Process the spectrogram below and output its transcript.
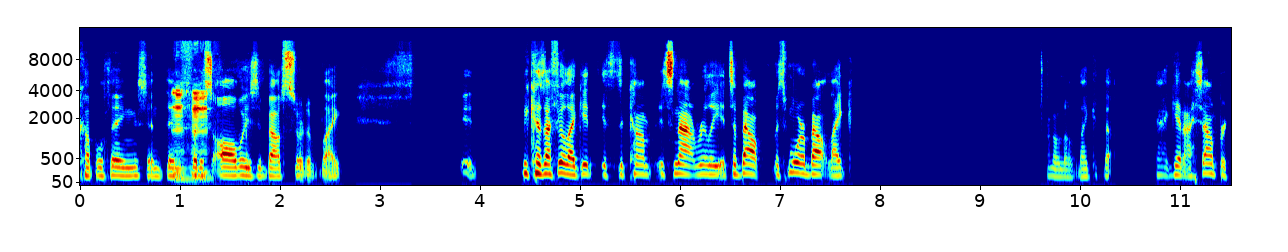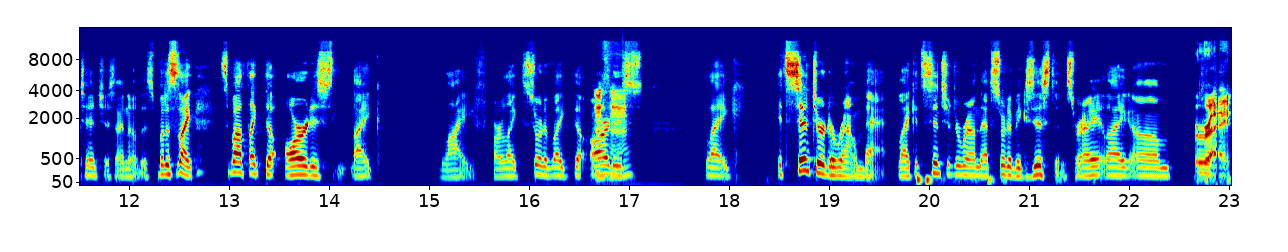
a couple things, and then but Mhm. it's always about sort of like it because I feel like it, it's the comp, it's not really it's about it's more about like I don't know like the again I sound pretentious I know this but it's like it's about like the artist like life or like sort of like the artist like it's centered around that like it's centered around that sort of existence right? Like um right.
